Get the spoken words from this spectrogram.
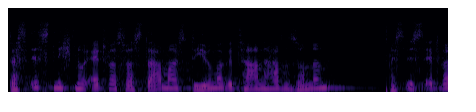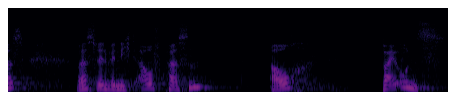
Das ist nicht nur etwas, was damals die Jünger getan haben, sondern es ist etwas, was, wenn wir nicht aufpassen, auch bei uns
